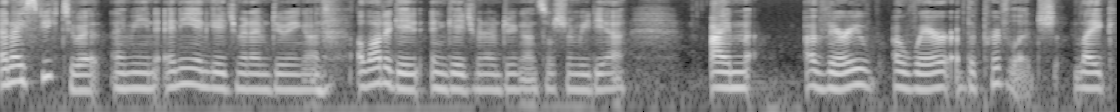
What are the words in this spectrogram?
And I speak to it. I mean, any engagement I'm doing on a lot of ga- engagement I'm doing on social media, I'm a very aware of the privilege. Like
